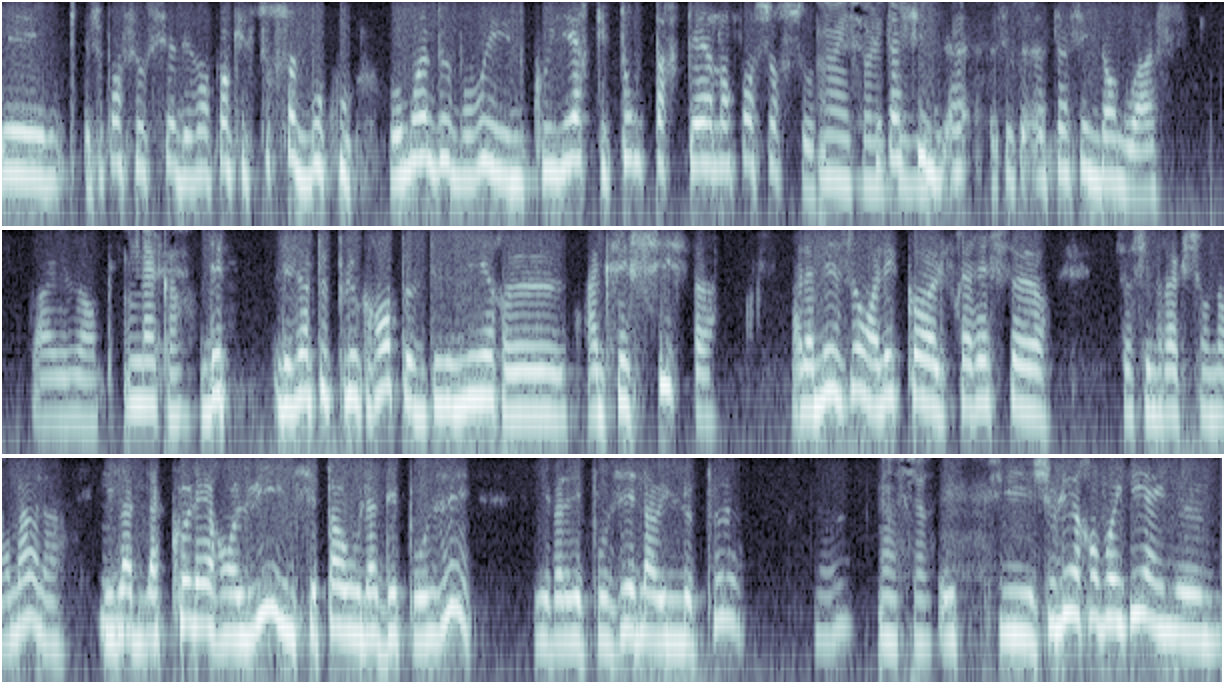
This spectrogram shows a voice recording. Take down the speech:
je pense aussi à des enfants qui sursautent beaucoup. Au moins de bruit, une cuillère qui tombe par terre, l'enfant sursaute. Oui, sur c'est, un signe, c'est un signe d'angoisse, par exemple. D'accord. Les, un peu plus grands peuvent devenir euh, agressifs à la maison, à l'école, frères et sœurs. Ça, c'est une réaction normale. Il mm. a de la colère en lui, il ne sait pas où la déposer. Il va la déposer là où il le peut. Bien sûr. Et puis, je lui ai renvoyé à une,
